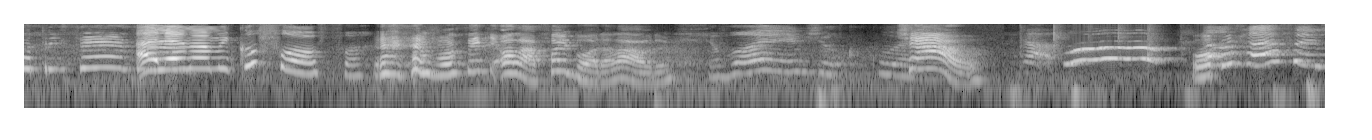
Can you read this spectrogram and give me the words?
nossa princesa. A Helena é muito fofa. Você que. Olha lá, foi embora, Laura. Eu vou ir junto com ela. Tchau. Tá. Opa. Ela fez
